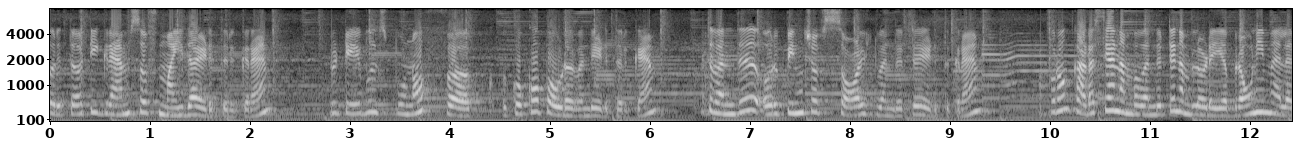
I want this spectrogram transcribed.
ஒரு தேர்ட்டி கிராம்ஸ் ஆஃப் மைதா எடுத்திருக்கிறேன். ஒரு டேபிள் ஸ்பூன் ஆஃப் கொக்கோ பவுடர் வந்து எடுத்திருக்கேன். அடுத்து வந்து ஒரு பிஞ்ச் ஆஃப் சால்ட் வந்துட்டு எடுத்துக்கிறேன். அப்புறம் கடைசியாக நம்ம வந்துட்டு நம்மளுடைய ப்ரௌனி மேலே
